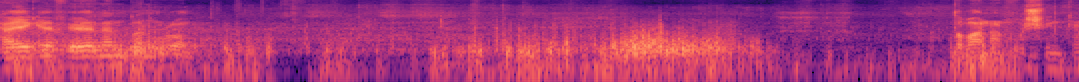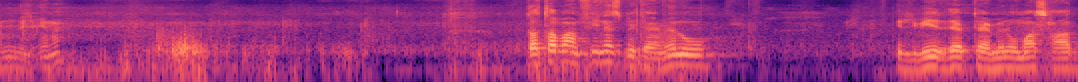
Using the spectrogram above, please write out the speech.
حاجة فعلا بانوراما. طبعا هنخش نكمل هنا. ده طبعا في ناس بتعمله. البير ده بتعمله مصعد.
